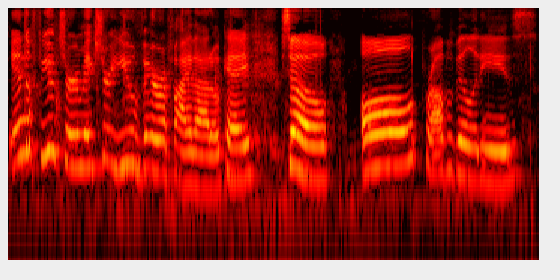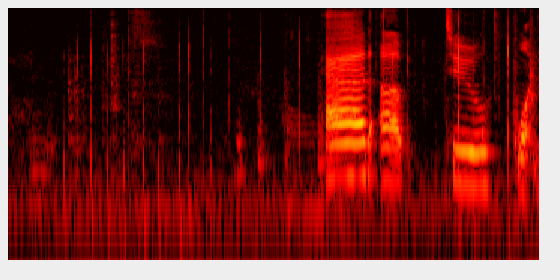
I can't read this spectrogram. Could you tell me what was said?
in the future, make sure you verify that, okay? So, all probabilities add up to one.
